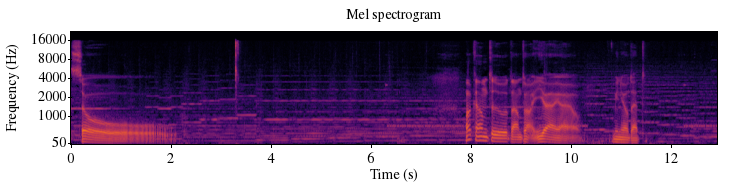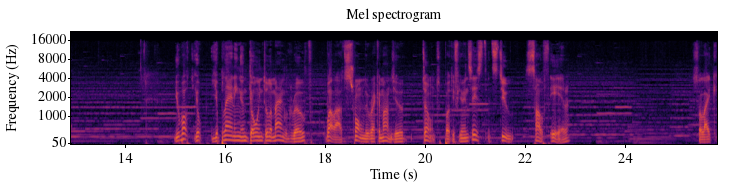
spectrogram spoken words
So Welcome to downtown. Yeah, yeah. We know that. You what? You you planning on going to the mango Grove? Well, I'd strongly recommend you don't. But if you insist, it's too south here. So like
